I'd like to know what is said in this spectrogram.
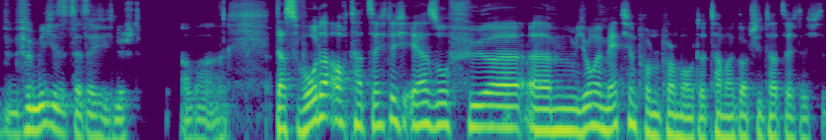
Für mich ist es tatsächlich nichts. Aber. Das wurde auch tatsächlich eher so für ähm, junge Mädchen prom promoted, Tamagotchi tatsächlich.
